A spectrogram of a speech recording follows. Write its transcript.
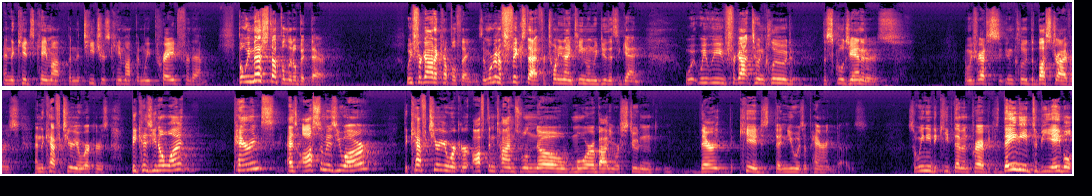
And the kids came up and the teachers came up and we prayed for them. But we messed up a little bit there. We forgot a couple things, and we're going to fix that for 2019 when we do this again. We, we, we forgot to include the school janitors, and we forgot to include the bus drivers and the cafeteria workers. Because you know what? Parents, as awesome as you are, the cafeteria worker oftentimes will know more about your student, their the kids, than you as a parent does. So we need to keep them in prayer because they need to be able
